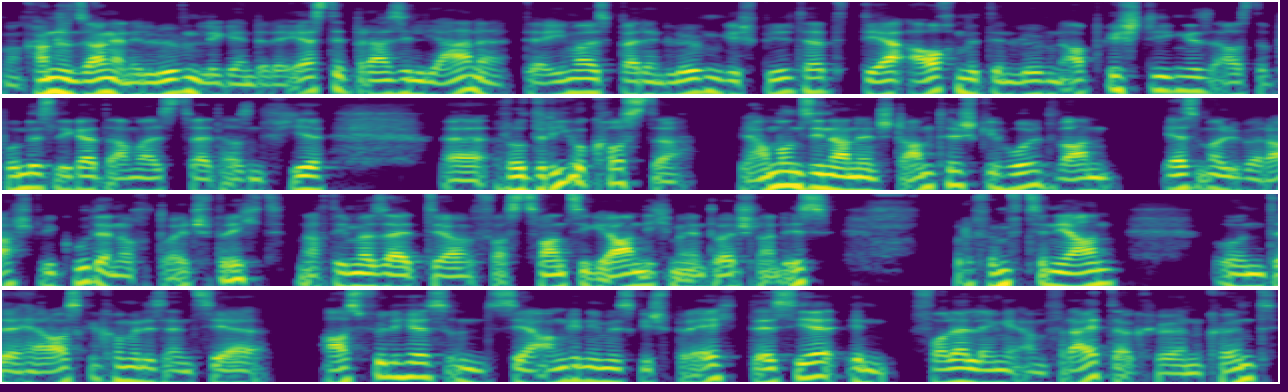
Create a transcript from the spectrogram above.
man kann schon sagen, eine Löwenlegende. Der erste Brasilianer, der jemals bei den Löwen gespielt hat, der auch mit den Löwen abgestiegen ist aus der Bundesliga damals 2004, äh, Rodrigo Costa. Wir haben uns ihn an den Stammtisch geholt, waren erstmal überrascht, wie gut er noch Deutsch spricht, nachdem er seit ja, fast 20 Jahren nicht mehr in Deutschland ist oder 15 Jahren. Und äh, herausgekommen ist ein sehr ausführliches und sehr angenehmes Gespräch, das ihr in voller Länge am Freitag hören könnt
